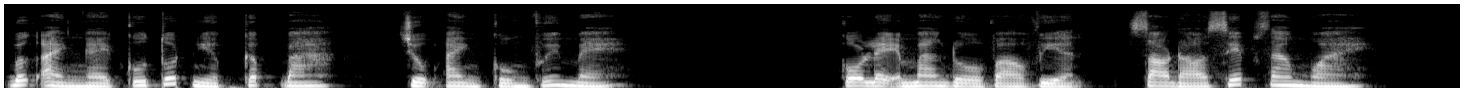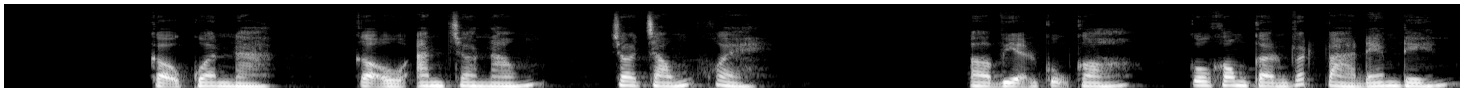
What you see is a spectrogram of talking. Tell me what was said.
Bức ảnh ngày cô tốt nghiệp cấp 3, chụp ảnh cùng với mẹ. Cô Lệ mang đồ vào viện, sau đó xếp ra ngoài. Cậu Quân à, cậu ăn cho nóng, cho chóng khỏe. Ở viện cũng có, cô không cần vất vả đem đến.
